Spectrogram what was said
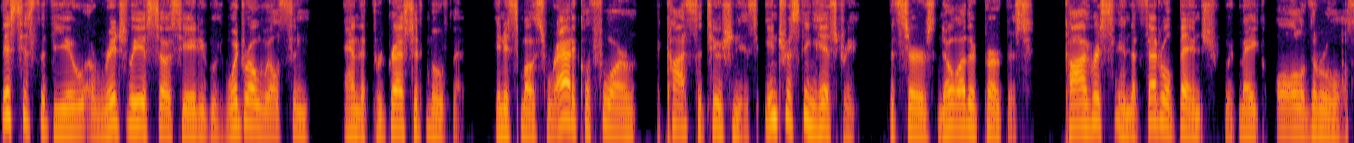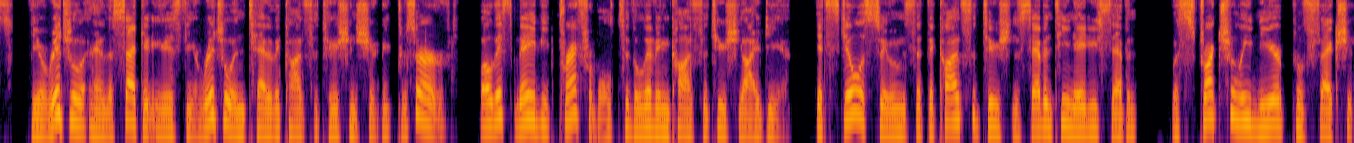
This is the view originally associated with Woodrow Wilson and the progressive movement. In its most radical form, the Constitution is interesting history that serves no other purpose. Congress and the federal bench would make all of the rules. The original, and the second is the original intent of the Constitution should be preserved. While this may be preferable to the living Constitution idea, it still assumes that the Constitution of 1787 was structurally near perfection.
